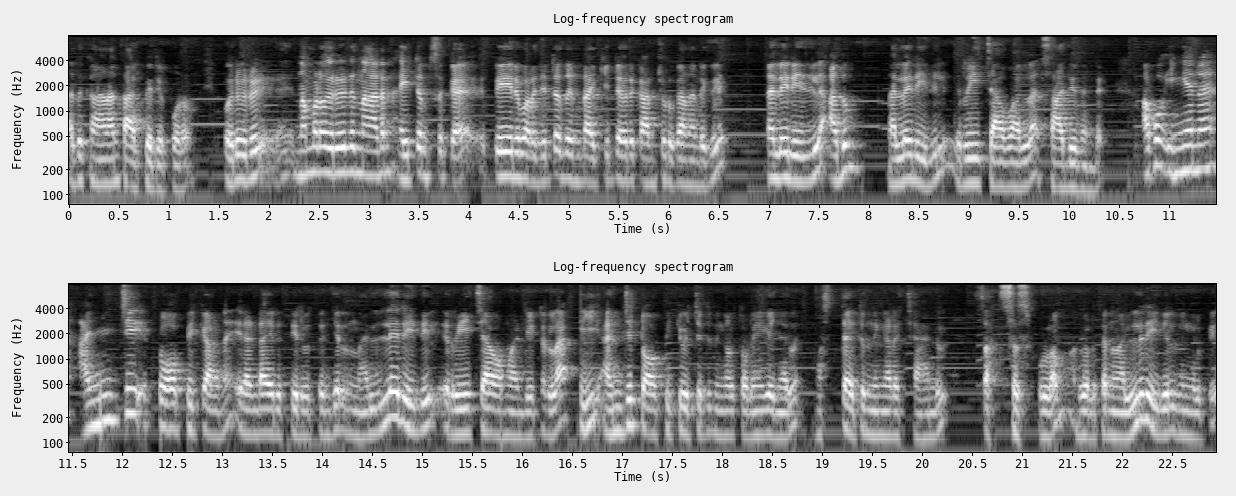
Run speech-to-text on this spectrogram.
അത് കാണാൻ താല്പര്യപ്പെടും. ഒരു ഒരു നമ്മുടെ ഒരു ഒരു നാടൻ ഐറ്റംസ് ഒക്കെ പേര് പറഞ്ഞിട്ട് അത് ഉണ്ടാക്കിയിട്ട് അവർ കാണിച്ചു കൊടുക്കാന്നുണ്ടെങ്കിൽ നല്ല രീതിയിൽ അതും നല്ല രീതിയിൽ റീച്ച് ആവാനുള്ള സാധ്യത ഉണ്ട് അപ്പോൾ ഇങ്ങനെ അഞ്ച് ടോപ്പിക്കാണ് രണ്ടായിരത്തി ഇരുപത്തി അഞ്ചിൽ നല്ല രീതിയിൽ റീച്ച് ആവാൻ വേണ്ടിയിട്ടുള്ള ഈ അഞ്ച് ടോപ്പിക്ക് വെച്ചിട്ട് നിങ്ങൾ തുടങ്ങി കഴിഞ്ഞാൽ മസ്റ്റായിട്ടും നിങ്ങളുടെ ചാനൽ സക്സസ്ഫുള്ളും അതുപോലെ തന്നെ നല്ല രീതിയിൽ നിങ്ങൾക്ക്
